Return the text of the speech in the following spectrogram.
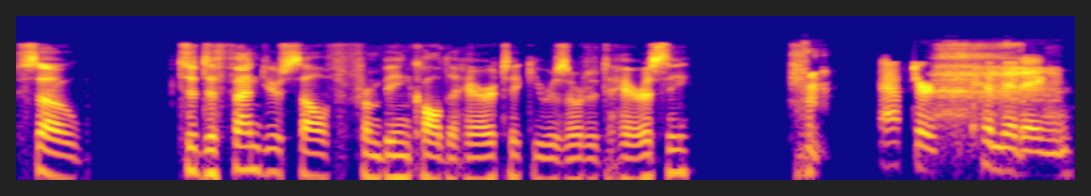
So, to defend yourself from being called a heretic, you resorted to heresy? After committing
